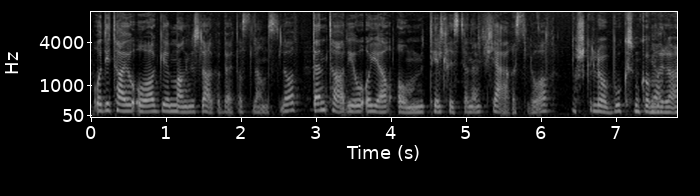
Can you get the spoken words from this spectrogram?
Og de tar jo òg Magnus Lagerbøters landslov. Den tar de jo og gjør om til Kristian 4.s lov. Norske lovbok som kommer ja,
